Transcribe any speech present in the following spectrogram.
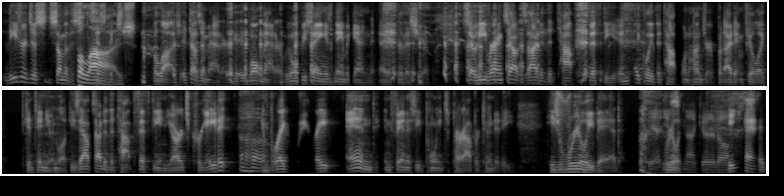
these are just some of the statistics. Ballage. Ballage. It doesn't matter. It won't matter. We won't be saying his name again after this year. So he ranks outside of the top 50 and likely the top 100, but I didn't feel like continuing. Look, he's outside of the top 50 in yards created, Uh-huh. in breakaway rate, and in fantasy points per opportunity. He's really bad. Yeah, he's Really? not good at all. He had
